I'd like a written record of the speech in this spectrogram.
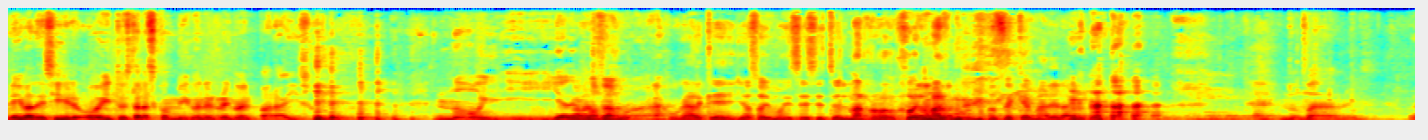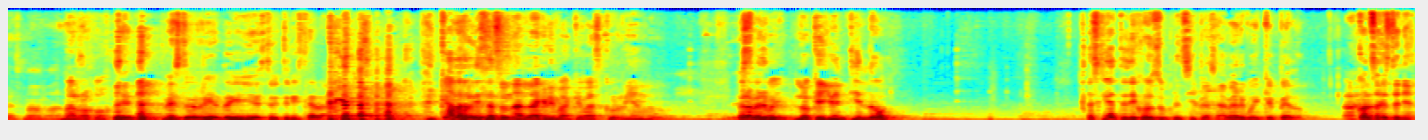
Le iba a decir, hoy tú estarás conmigo en el reino del paraíso. No, y, y- y además... Vamos a, a jugar que yo soy Moisés y tú el mar rojo, el mar no sé qué mar era. No mames, es mamá. Mar rojo. me estoy riendo y estoy triste a la vez. Cada risa es una lágrima que va escurriendo. Pero a ver, güey, lo que yo entiendo es que ya te dijo desde un principio, o sea, a ver, güey, ¿qué pedo? Ajá. ¿Cuántos años tenía?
